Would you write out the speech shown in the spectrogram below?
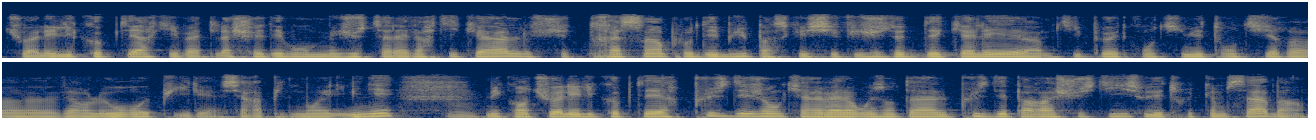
Tu as l'hélicoptère qui va te lâcher des bombes, mais juste à la verticale. C'est très simple au début parce qu'il suffit juste de te décaler un petit peu et de continuer ton tir vers le haut, et puis il est assez rapidement éliminé. Mm. Mais quand tu as l'hélicoptère, plus des gens qui arrivent à l'horizontale, plus des parachutistes ou des trucs comme ça, ben,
